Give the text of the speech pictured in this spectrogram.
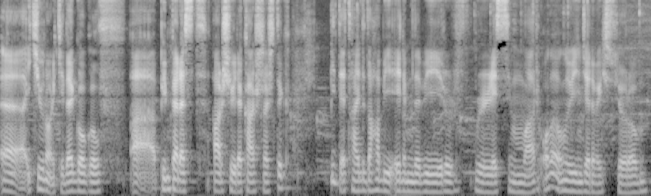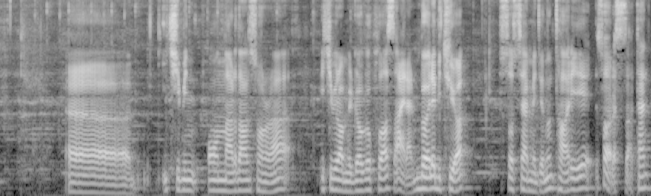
Ee, 2012'de Google Pinterest arşiviyle karşılaştık. Bir detaylı daha bir elimde bir resim var. Ona onu bir incelemek istiyorum. Ee, 2010'lardan sonra 2011 Google Plus aynen böyle bitiyor. Sosyal medyanın tarihi sonrası zaten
